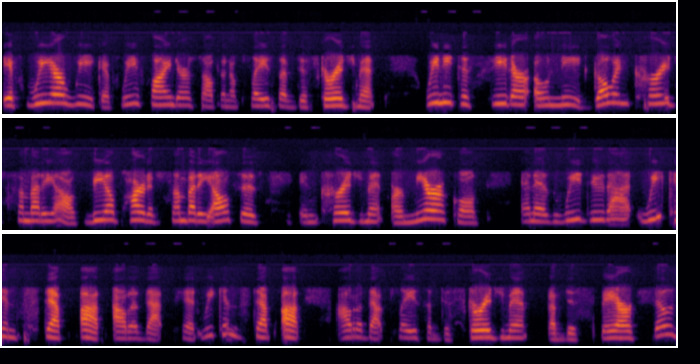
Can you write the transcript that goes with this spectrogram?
If we are weak, if we find ourselves in a place of discouragement, we need to seed our own need. Go encourage somebody else. Be a part of somebody else's encouragement or miracle. And as we do that, we can step up out of that pit. We can step up out of that place of discouragement, of despair, those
